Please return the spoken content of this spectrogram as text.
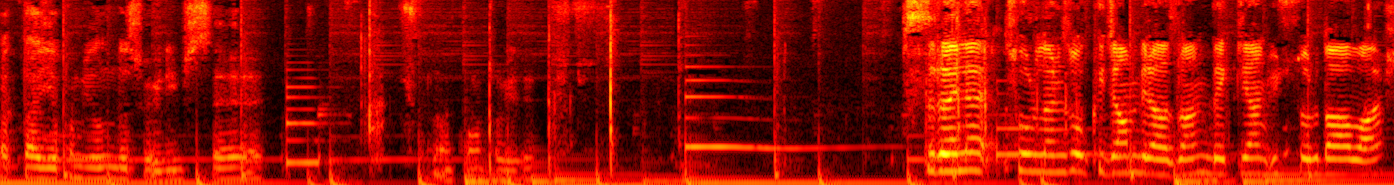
Hatta yapım yılını da söyleyeyim size. Şuradan kontrol edeyim. Sırayla sorularınızı okuyacağım birazdan. Bekleyen 3 soru daha var.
